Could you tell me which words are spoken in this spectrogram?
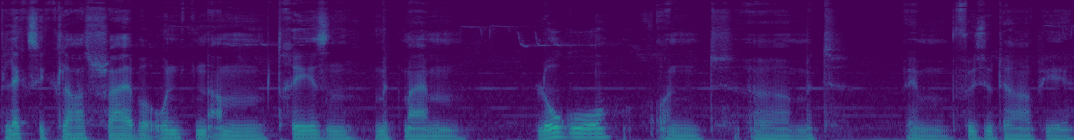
Plexiglasscheibe unten am Tresen mit meinem Logo und äh, mit dem Physiotherapie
